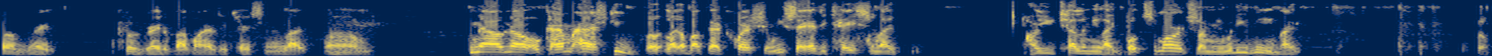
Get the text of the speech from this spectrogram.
feel great. I feel great about my education and life. Um, now, no, okay. I'm gonna ask you uh, like about that question. When you say education, like, are you telling me like book smarts? I mean, what do you mean? Like, So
